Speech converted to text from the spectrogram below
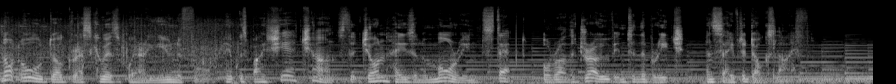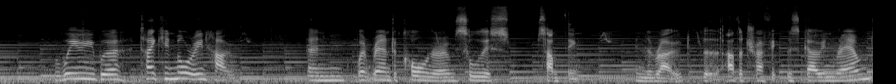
Not all dog rescuers wear a uniform. It was by sheer chance that John Hazel and Maureen stepped, or rather drove, into the breach and saved a dog's life. We were taking Maureen home and went round a corner and saw this something in the road that other traffic was going round.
